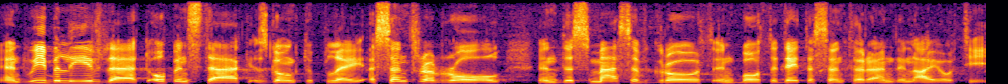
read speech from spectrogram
And we believe that OpenStack is going to play a central role in this massive growth in both the data center and in IoT.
